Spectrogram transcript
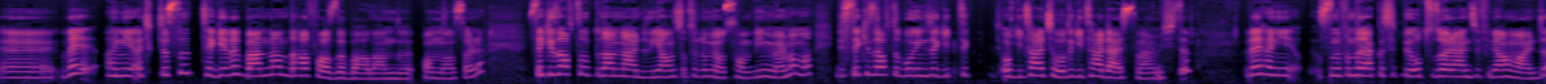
Ee, ve hani açıkçası TGV benden daha fazla bağlandı ondan sonra. 8 haftalık dönemlerdi yanlış hatırlamıyorsam bilmiyorum ama biz 8 hafta boyunca gittik o gitar çalıyordu gitar dersi vermişti. Ve hani sınıfında yaklaşık bir 30 öğrenci falan vardı.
